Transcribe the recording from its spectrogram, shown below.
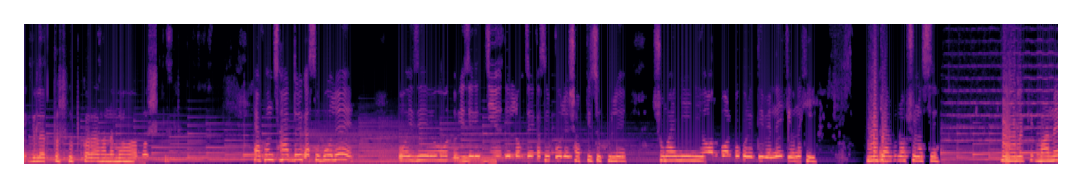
এগুলোর তো করা মানে মহা মুশকিল। এখন স্যারদের কাছে বলে ওই যে ওই যে লোকদের কাছে বলে সবকিছু খুলে সময় নিয়ে নিয়ে অল্প অল্প করে দিবেন কেউ নাকি? নাকি আর কোনো অপশন আছে? এগুলো কি মানে?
